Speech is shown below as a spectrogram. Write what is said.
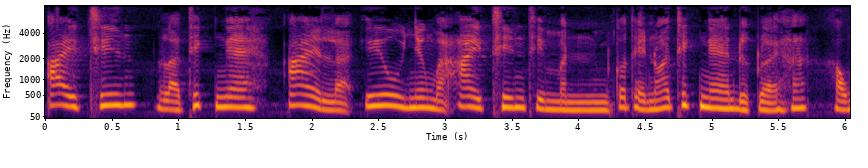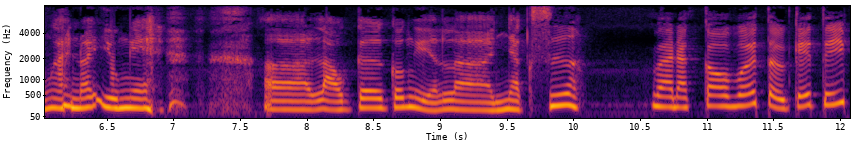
Ai thiên là thích nghe. Ai là yêu. Nhưng mà ai thiên thì mình có thể nói thích nghe được rồi ha. Không ai nói yêu nghe. À, lào cơ có nghĩa là nhạc xưa. Và đặt câu với từ kế tiếp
